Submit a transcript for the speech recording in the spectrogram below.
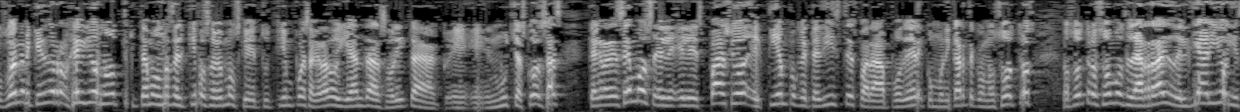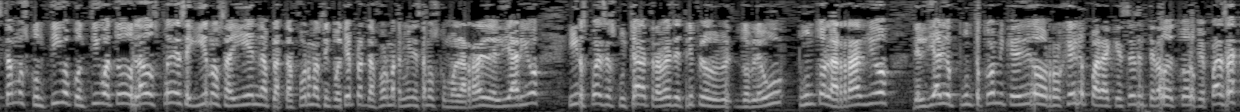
Pues bueno, mi querido Rogelio, no te quitamos más el tiempo, sabemos que tu tiempo es sagrado y andas ahorita eh, en muchas cosas. Te agradecemos el, el espacio, el tiempo que te diste para poder comunicarte con nosotros. Nosotros somos la radio del diario y estamos contigo, contigo a todos lados. Puedes seguirnos ahí en la plataforma, en cualquier plataforma también estamos como la radio del diario y nos puedes escuchar a través de www.laradiodeldiario.com, mi querido Rogelio, para que estés enterado de todo lo que pasa.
